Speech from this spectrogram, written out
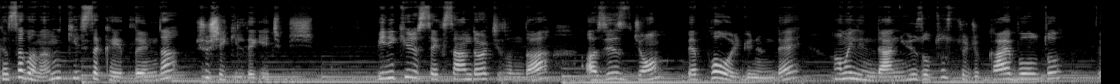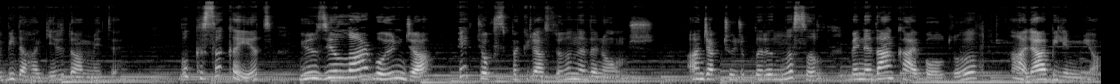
kasabanın kilise kayıtlarında şu şekilde geçmiş. 1284 yılında Aziz John ve Paul gününde Hamelin'den 130 çocuk kayboldu ve bir daha geri dönmedi. Bu kısa kayıt yüzyıllar boyunca pek çok spekülasyona neden olmuş. Ancak çocukların nasıl ve neden kaybolduğu hala bilinmiyor.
